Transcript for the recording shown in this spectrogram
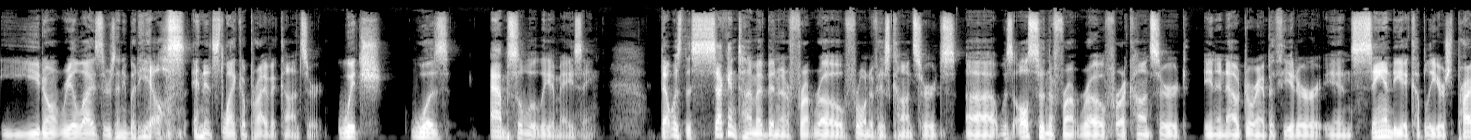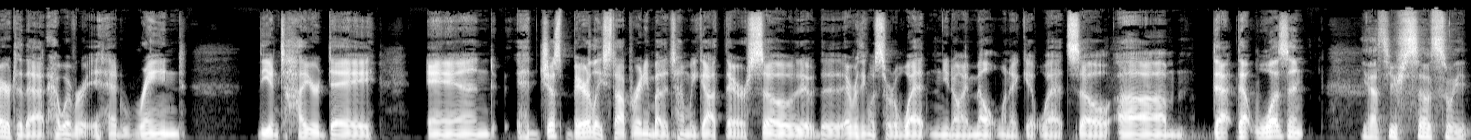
you don't realize there's anybody else and it's like a private concert, which was absolutely amazing. That was the second time I've been in a front row for one of his concerts. Uh, was also in the front row for a concert in an outdoor amphitheater in Sandy a couple of years prior to that. However, it had rained the entire day and had just barely stopped raining by the time we got there. So the, the, everything was sort of wet, and you know I melt when I get wet. So um, that that wasn't. Yes, you're so sweet.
